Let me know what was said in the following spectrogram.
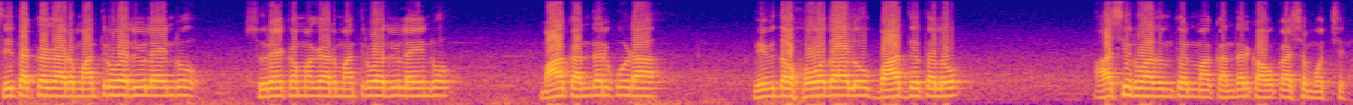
సీతక్క గారు మంత్రివర్యులైనరు సురేఖమ్మ గారు మంత్రివర్యులైనరు మాకందరు కూడా వివిధ హోదాలు బాధ్యతలు ఆశీర్వాదంతో మాకందరికి అవకాశం వచ్చింది.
